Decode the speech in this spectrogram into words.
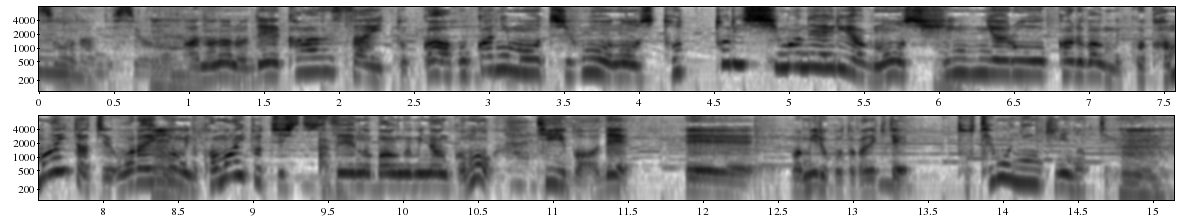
そうなんですよ、ん。あのなので関西とか他にも地方の鳥取島根エリアの深夜ローカル番組、これかまいたちお笑いコンビのかまいたち出演の番組なんかも TVer で、えーまあ、見ることができて、とても人気になっている、うん。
